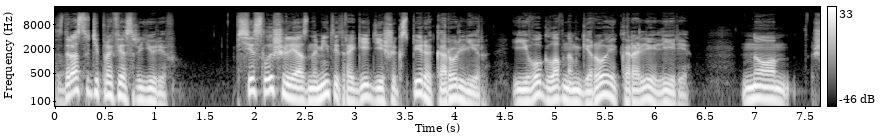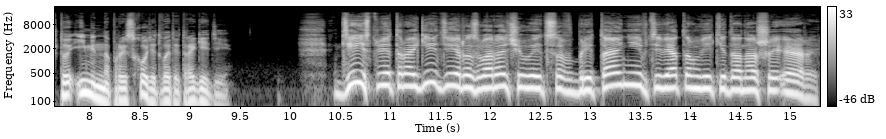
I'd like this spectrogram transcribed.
Здравствуйте, профессор Юрьев. Все слышали о знаменитой трагедии Шекспира «Король Лир» и его главном герое короле Лире. Но что именно происходит в этой трагедии? Действие трагедии разворачивается в Британии в IX веке до нашей эры.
